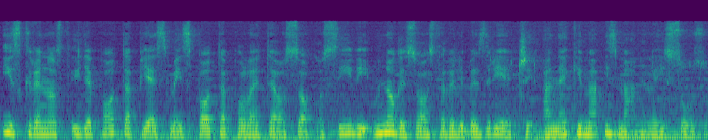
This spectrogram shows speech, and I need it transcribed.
Iskrenost i ljepota pjesme iz spota Poleteo soko sivi mnoge su ostavili bez riječi, a nekima izmamile i suzu.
